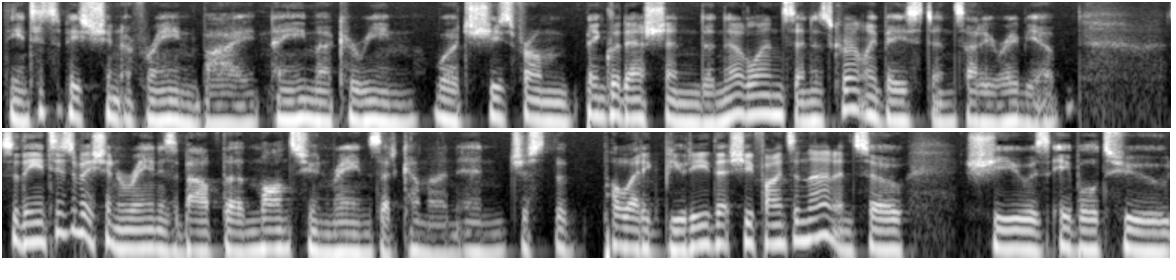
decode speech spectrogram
The Anticipation of Rain by Naima Karim, which she's from Bangladesh and the Netherlands and is currently based in Saudi Arabia. So the anticipation of rain is about the monsoon rains that come on and just the poetic beauty that she finds in that. And so she was able to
